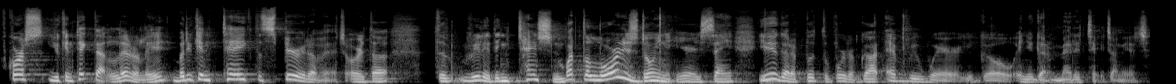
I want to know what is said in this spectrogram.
of course, you can take that literally, but you can take the spirit of it or the, the really the intention. What the Lord is doing here is saying, you got to put the word of God everywhere you go and you got to meditate on it.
